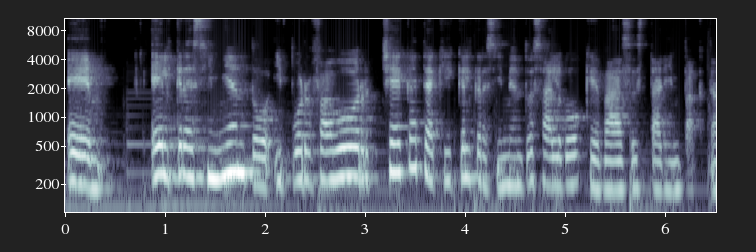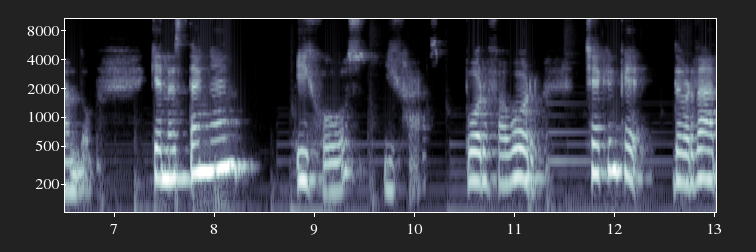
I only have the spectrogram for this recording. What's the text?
Eh, El crecimiento, y por favor, chécate aquí que el crecimiento es algo que vas a estar impactando. Quienes tengan hijos, hijas, por favor, chequen que de verdad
